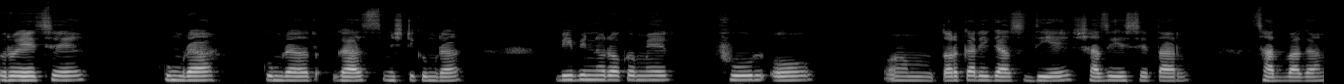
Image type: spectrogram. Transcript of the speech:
রয়েছে কুমড়া, কুমড়ার গাছ, মিষ্টি কুমড়া, বিভিন্ন রকমের ফুল ও তরকারি গাছ দিয়ে সাজিয়েছে তার ছাদ বাগান।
